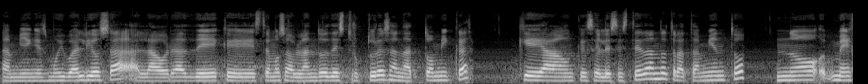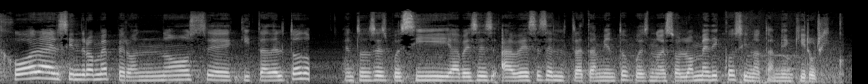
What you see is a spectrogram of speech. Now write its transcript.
también es muy valiosa a la hora de que estemos hablando de estructuras anatómicas que aunque se les esté dando tratamiento, no mejora el síndrome, pero no se quita del todo. Entonces, pues sí, a veces, a veces el tratamiento pues no es solo médico, sino también quirúrgico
